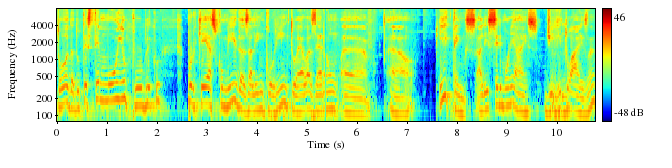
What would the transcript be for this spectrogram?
toda do testemunho público, porque as comidas ali em Corinto, elas eram. É, é, itens ali cerimoniais, de uhum. rituais, né?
